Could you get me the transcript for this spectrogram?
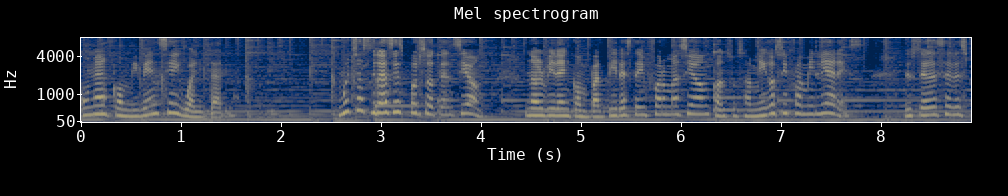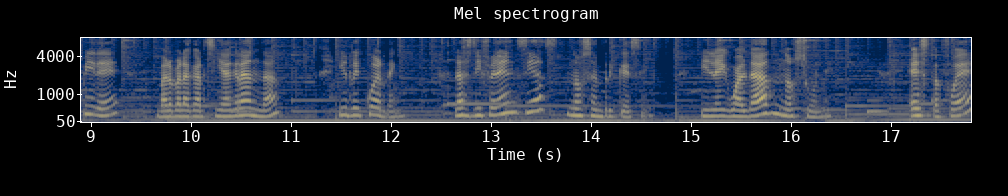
una convivencia igualitaria. Muchas gracias por su atención. No olviden compartir esta información con sus amigos y familiares. De ustedes se despide Bárbara García Granda y recuerden, las diferencias nos enriquecen y la igualdad nos une. Esto fue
